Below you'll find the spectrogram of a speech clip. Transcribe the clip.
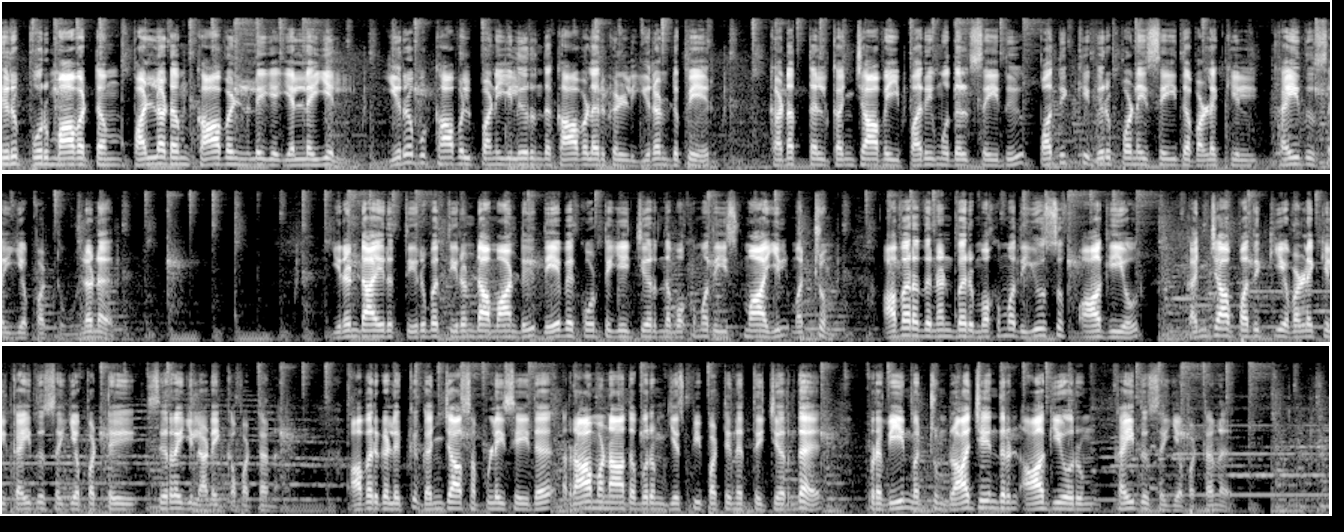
திருப்பூர் மாவட்டம் பல்லடம் காவல் நிலைய எல்லையில் இரவு காவல் பணியில் இருந்த காவலர்கள் இரண்டு பேர் கடத்தல் கஞ்சாவை பறிமுதல் செய்து பதுக்கி விற்பனை செய்த வழக்கில் கைது செய்யப்பட்டு உள்ளனர் இரண்டாயிரத்தி இருபத்தி இரண்டாம் ஆண்டு தேவக்கோட்டையைச் சேர்ந்த முகமது இஸ்மாயில் மற்றும் அவரது நண்பர் முகமது யூசுப் ஆகியோர் கஞ்சா பதுக்கிய வழக்கில் கைது செய்யப்பட்டு சிறையில் அடைக்கப்பட்டனர். அவர்களுக்கு கஞ்சா சப்ளை செய்த ராமநாதபுரம் எஸ்பி பட்டினத்தைச் சேர்ந்த பிரவீன் மற்றும் ராஜேந்திரன் ஆகியோரும் கைது செய்யப்பட்டனர்.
